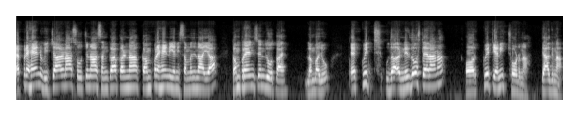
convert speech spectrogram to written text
एप्रहेंड विचारना, सोचना, शंका करना कंप्रहेंड यानी समझना या कंप्रहेंशन जो होता है, लंबा जो एक्विट निर्दोष ठहराना और क्विट यानी छोड़ना, त्यागना।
